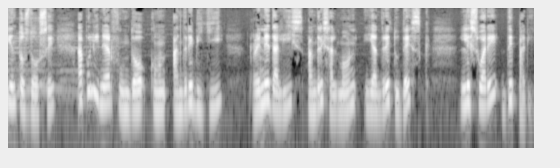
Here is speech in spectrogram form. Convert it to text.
1912, Apollinaire fundó con André Billy, René Dalis, André Salmón y André Tudesque Les Soirées de Paris.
